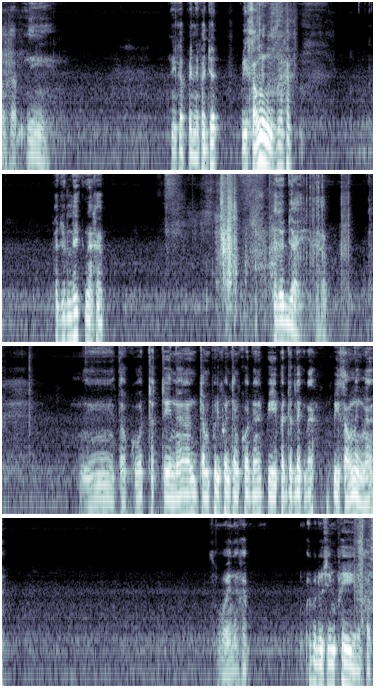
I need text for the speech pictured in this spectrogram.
นะครับนี่นี่ก็เป็นในพระยศปีสองหนึ่งนะครับพระยศเล็กนะครับพระยศใหญ่นะครับ นี่ตัวโค้ดชัดเจนนะจำเพื่อนเพื่อนจำโค้ดนะ ปีพันยศเล็กนะ ปีสองหนึ่งนะ สวยนะครับเพื่อไปดูชิมพรีนะครับ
